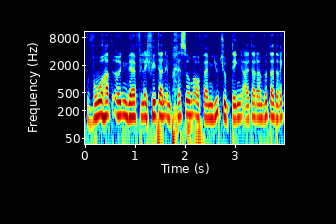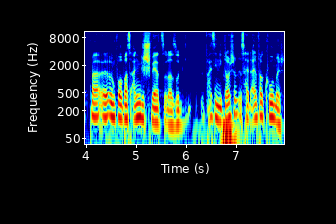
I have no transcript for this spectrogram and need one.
wo hat irgendwer, vielleicht fehlt da ein Impressum auf deinem YouTube-Ding, Alter, dann wird da direkt mal äh, irgendwo was angeschwärzt oder so. Die, weiß ich nicht, Deutschland ist halt einfach komisch.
